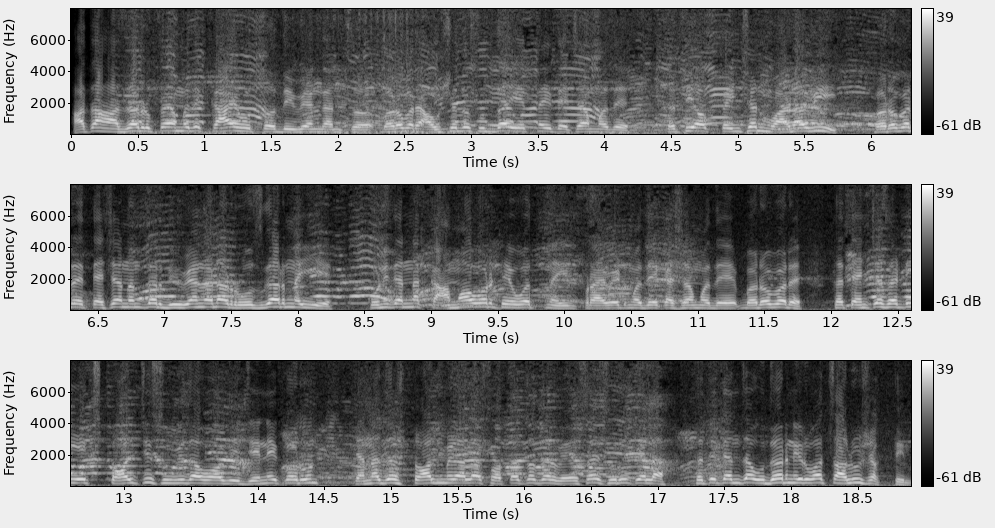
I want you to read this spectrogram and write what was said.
आता हजार रुपयामध्ये काय होतं दिव्यांगांचं? बरोबर आहे औषधं सुद्धा येत नाही त्याच्यामध्ये. तर ती पेन्शन वाढावी. बरोबर आहे. त्याच्यानंतर दिव्यांगांना रोजगार नाही आहे कोणी त्यांना कामावर ठेवत नाही प्रायव्हेटमध्ये कशामध्ये बरोबर आहे. तर त्यांच्यासाठी एक स्टॉलची सुविधा व्हावी जेणेकरून त्यांना जर स्टॉल मिळाला स्वतःचा जर व्यवसाय सुरू केला तर ते त्यांचा उदरनिर्वाह चालू शकतील.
